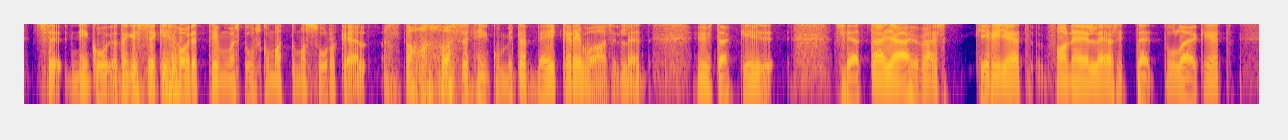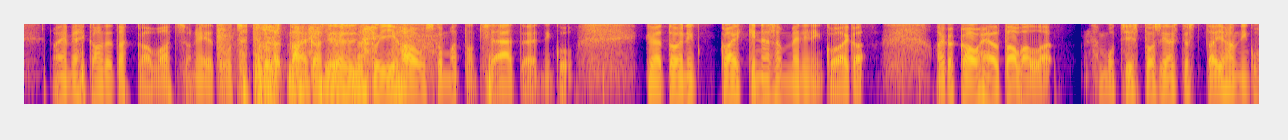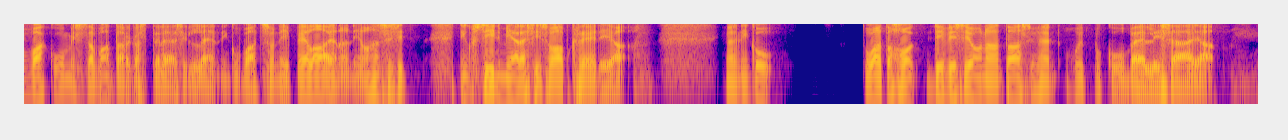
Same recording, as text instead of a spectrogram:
se, niin kuin, jotenkin sekin hoidettiin mun mielestä uskomattoman surkealla tavalla se, niin kuin miten Bakeri vaan silleen, että yhtäkkiä se jättää jäähyväiskirjeet faneille ja sitten tuleekin, että no ei me ehkä otetakaan Watsonia ja tuut se takaisin. ja siis niin kuin ihan uskomaton säätö, että niin kuin, kyllä toi niin kuin kaikkinensa meni niin kuin aika, aika kauhealla tavalla. Mutta siis tosiaan, sit jos tätä ihan niin kuin vakuumissa vaan tarkastelee silleen niin kuin Watsonia pelaajana, niin onhan se sitten niin kuin siinä mielessä iso upgrade ja, ja niin kuin tuo tuohon divisioonaan taas yhden huippu lisää ja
